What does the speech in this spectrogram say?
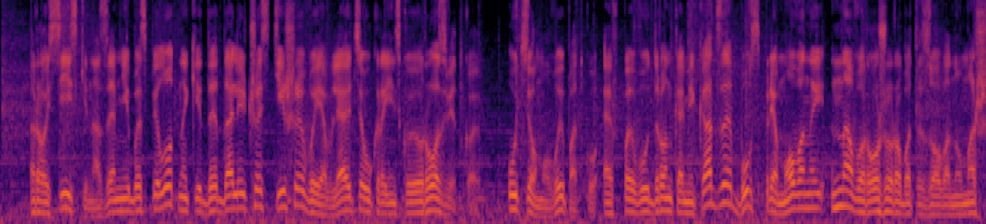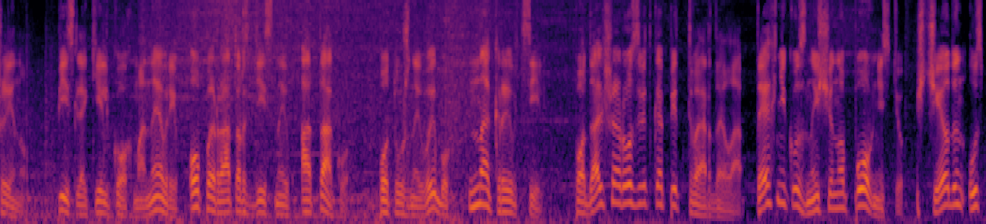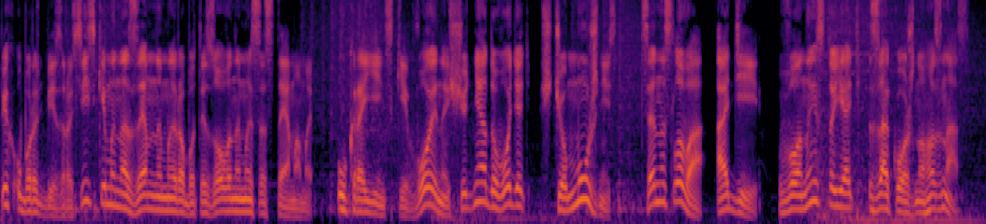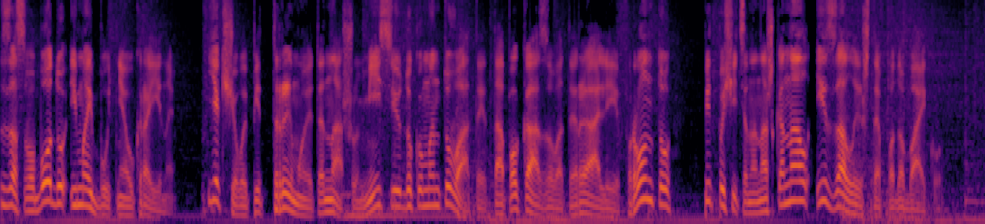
Російські наземні безпілотники дедалі частіше виявляються українською розвідкою. У цьому випадку ФПВ дрон Камікадзе був спрямований на ворожу роботизовану машину. Після кількох маневрів оператор здійснив атаку. Потужний вибух накрив ціль. Подальша розвідка підтвердила, техніку знищено повністю. Ще один успіх у боротьбі з російськими наземними роботизованими системами. Українські воїни щодня доводять, що мужність це не слова, а дії. Вони стоять за кожного з нас, за свободу і майбутнє України. Якщо ви підтримуєте нашу місію документувати та показувати реалії фронту, підпишіться на наш канал і залиште вподобайку.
